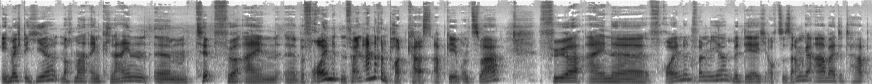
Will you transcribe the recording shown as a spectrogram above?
ich möchte hier nochmal einen kleinen ähm, Tipp für einen äh, befreundeten, für einen anderen Podcast abgeben. Und zwar für eine Freundin von mir, mit der ich auch zusammengearbeitet habe,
